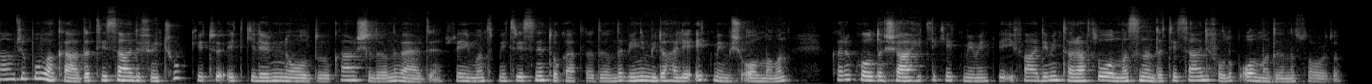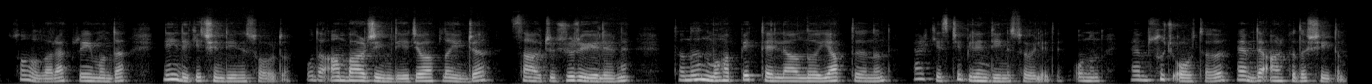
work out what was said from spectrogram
Savcı bu vakada tesadüfün çok kötü etkilerinin olduğu karşılığını verdi. Raymond metresini tokatladığında benim müdahale etmemiş olmamın, karakolda şahitlik etmemin ve ifademin taraflı olmasının da tesadüf olup olmadığını sordu. Son olarak Raymond'a neyle geçindiğini sordu. O da ambarcıyım diye cevaplayınca savcı jüri üyelerine tanığın muhabbet tellallığı yaptığının herkesçe bilindiğini söyledi. Onun hem suç ortağı hem de arkadaşıydım.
